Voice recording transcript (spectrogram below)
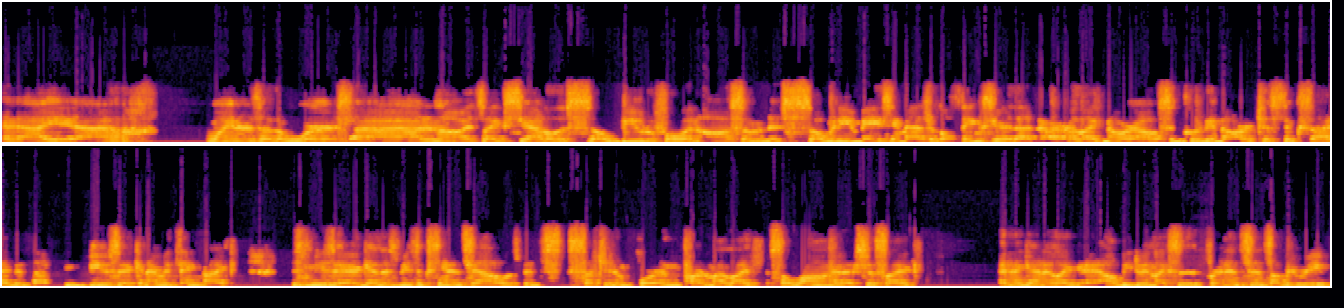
I, uh, whiners are the worst. I, I, I don't know. It's like Seattle is so beautiful and awesome, and there's so many amazing, magical things here that are like nowhere else, including the artistic side and the music and everything. Like, this music again this music scene in seattle has been such an important part of my life for so long and it's just like and again, it, like I'll be doing like for an instance, I'll be re,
